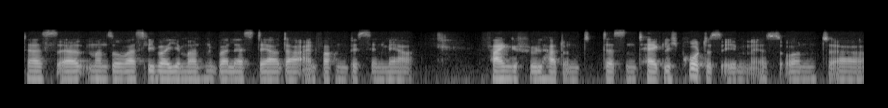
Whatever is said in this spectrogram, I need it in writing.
dass äh, man sowas lieber jemanden überlässt, der da einfach ein bisschen mehr Feingefühl hat und dessen täglich Brot es eben ist. Und äh,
